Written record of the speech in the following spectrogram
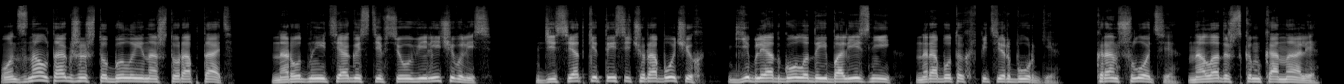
Он знал также, что было и на что роптать. Народные тягости все увеличивались. Десятки тысяч рабочих гибли от голода и болезней на работах в Петербурге, Кроншлоте, на Ладожском канале.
